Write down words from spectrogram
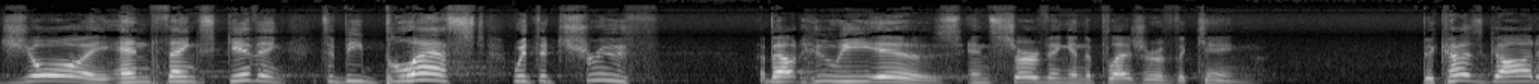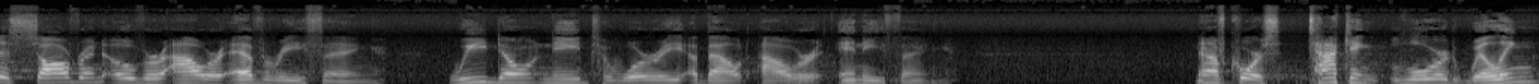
joy, and thanksgiving to be blessed with the truth about who he is in serving in the pleasure of the king. Because God is sovereign over our everything, we don't need to worry about our anything. Now, of course, tacking Lord willing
